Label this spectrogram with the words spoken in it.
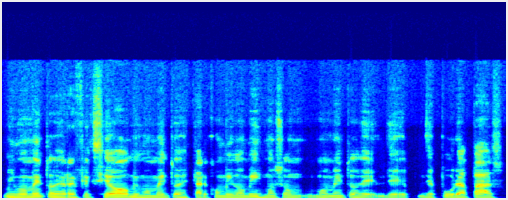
mis momentos de reflexión, mis momentos de estar conmigo mismo, son momentos de, de, pura paz.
